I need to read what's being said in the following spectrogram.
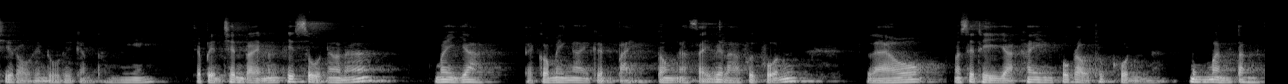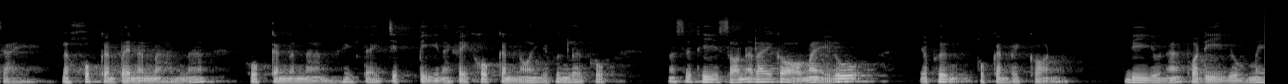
ที่เราเรียนรู้ด้วยกันตรงนี้ จะเป็นเช่นไรนั้นพิสูจน์เอานะ ไม่ยากแต่ก็ไม่ง่ายเกินไป ต้องอาศัยเวลาฝึกฝน แล้ว มัสถีอยากให้พวกเราทุกคนมุ่งมั่นตั้งใจ แล้วคบกันไปนานๆนะคบกันนานๆให้ได้เจ็ดปีนะใครคบกันน้อยอย่าเพิ่งเลิกคบมัสถีสอนอะไรก็ไม่รู้อย่าเพิ่งพบกันไปก่อน ดีอยู่นะ พอดีอยู่ไม่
